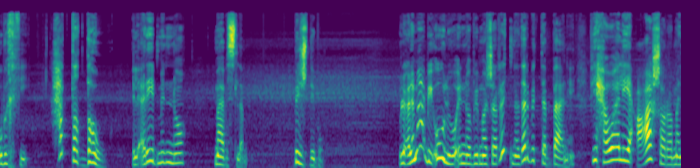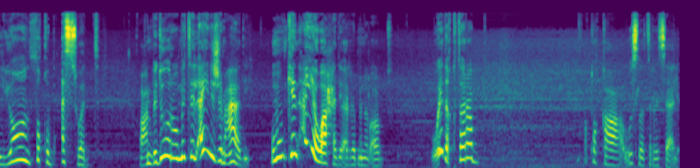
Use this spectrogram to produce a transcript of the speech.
وبخفيه. حتى الضوء القريب منه ما بسلم بيجذبه. والعلماء بيقولوا إنه بمجرتنا درب التبانة في حوالي عشرة مليون ثقب أسود وعم بدوروا مثل أي نجم عادي وممكن أي واحد يقرب من الأرض. وإذا اقترب أتوقع وصلت الرسالة.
